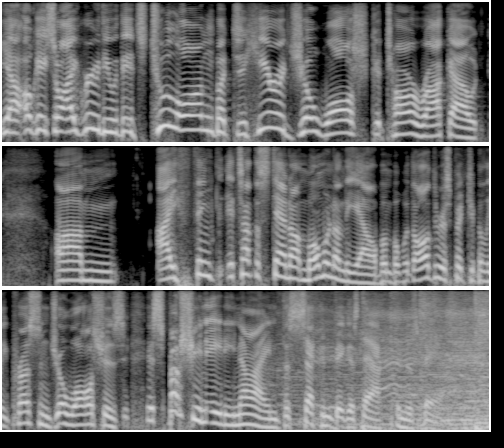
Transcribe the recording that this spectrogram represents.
Yeah, okay, so I agree with you. It's too long, but to hear a Joe Walsh guitar rock out, um, I think it's not the standout moment on the album, but with all due respect to Billy Preston, Joe Walsh is, especially in 89, the second biggest act in this band.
